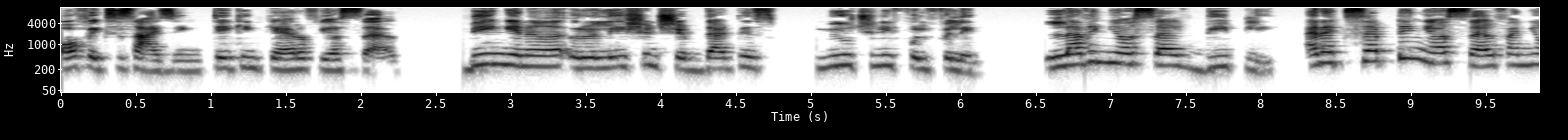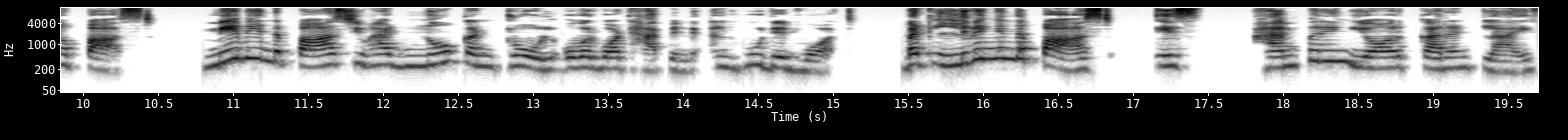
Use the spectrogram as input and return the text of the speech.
of exercising, taking care of yourself, being in a relationship that is mutually fulfilling, loving yourself deeply, and accepting yourself and your past. Maybe in the past you had no control over what happened and who did what. But living in the past is hampering your current life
